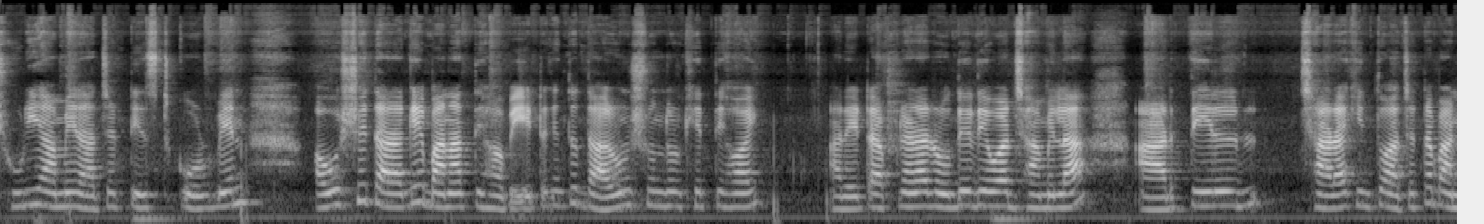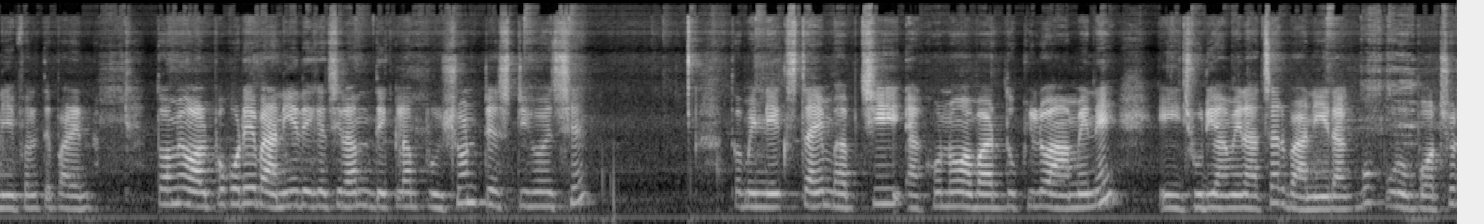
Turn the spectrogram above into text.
ঝুড়ি আমের আচার টেস্ট করবেন অবশ্যই তার আগে বানাতে হবে এটা কিন্তু দারুণ সুন্দর খেতে হয় আর এটা আপনারা রোদে দেওয়ার ঝামেলা আর তেল ছাড়া কিন্তু আচারটা বানিয়ে ফেলতে পারেন তো আমি অল্প করে বানিয়ে রেখেছিলাম দেখলাম ভীষণ টেস্টি হয়েছে তো আমি নেক্সট টাইম ভাবছি এখনও আবার দু কিলো আম এনে এই ঝুড়ি আমের আচার বানিয়ে রাখবো পুরো বছর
